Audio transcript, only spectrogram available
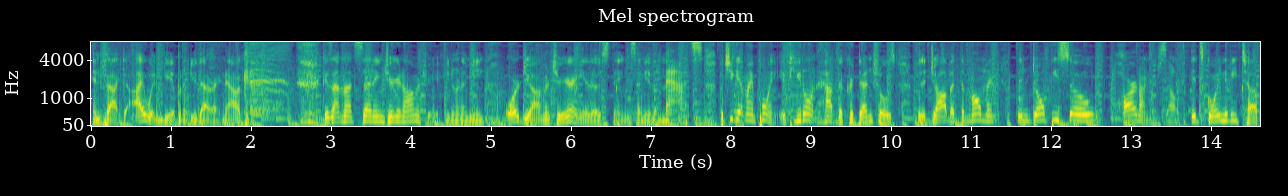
In fact, I wouldn't be able to do that right now because I'm not studying trigonometry, if you know what I mean, or geometry or any of those things, any of the maths. But you get my point. If you don't have the credentials for the job at the moment, then don't be so hard on yourself. It's going to be tough.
